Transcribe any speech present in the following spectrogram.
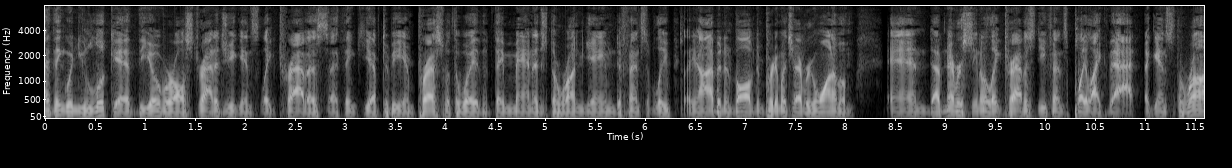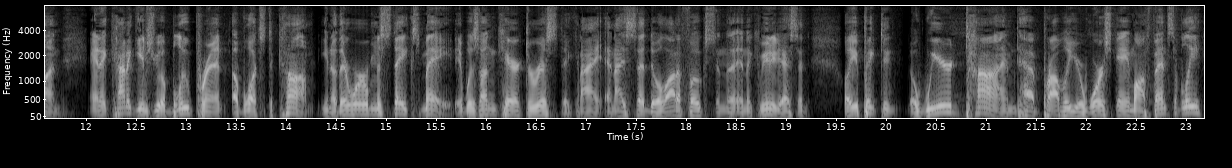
I think when you look at the overall strategy against Lake Travis, I think you have to be impressed with the way that they manage the run game defensively. You know, I've been involved in pretty much every one of them. And I've never seen a Lake Travis defense play like that against the run. And it kind of gives you a blueprint of what's to come. You know, there were mistakes made. It was uncharacteristic. And I, and I said to a lot of folks in the, in the community, I said, well, you picked a, a weird time to have probably your worst game offensively,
